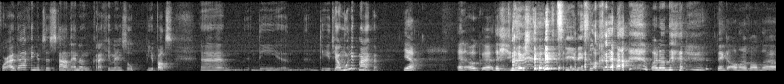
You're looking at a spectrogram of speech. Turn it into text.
voor uitdagingen te staan. En dan krijg je mensen op je pad eh, die, eh, die het jou moeilijk maken. ja. En ook eh, dat je je neus stoot. Ik zie je ineens lachen. ja, maar dan denken anderen van, eh,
